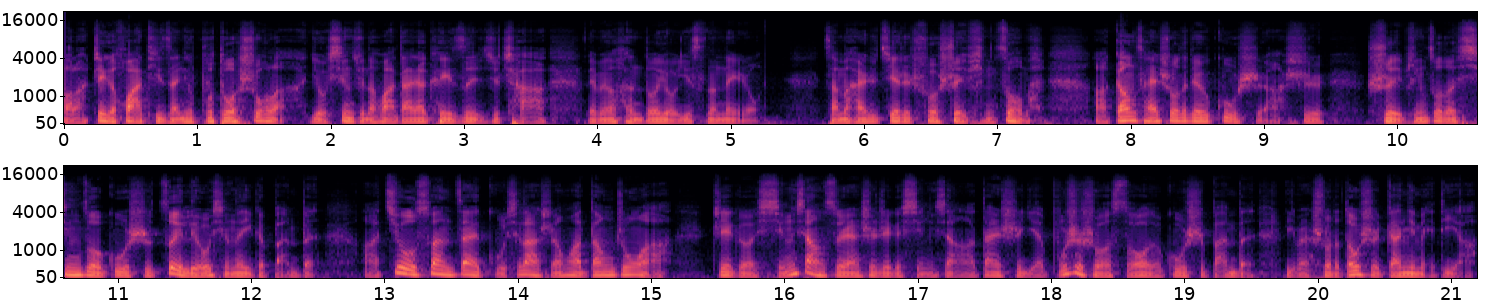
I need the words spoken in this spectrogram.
好了，这个话题咱就不多说了。有兴趣的话，大家可以自己去查，里面有很多有意思的内容。咱们还是接着说水瓶座吧。啊，刚才说的这个故事啊，是水瓶座的星座故事最流行的一个版本啊。就算在古希腊神话当中啊，这个形象虽然是这个形象啊，但是也不是说所有的故事版本里面说的都是甘尼美蒂啊，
